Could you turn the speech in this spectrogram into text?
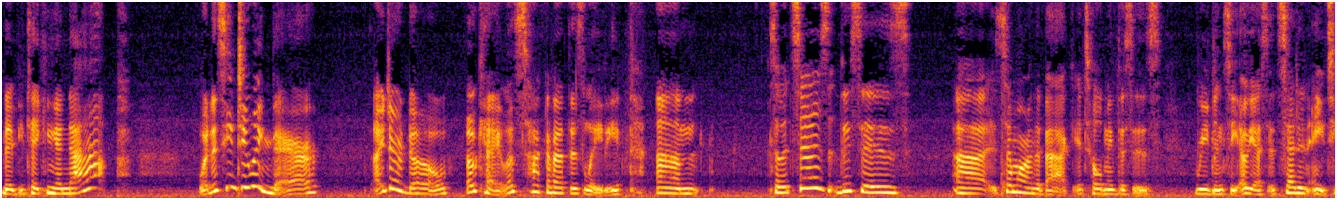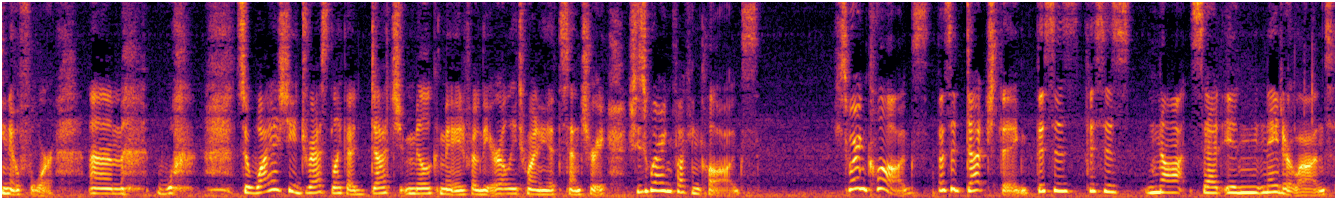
maybe taking a nap. What is he doing there? I don't know. Okay, let's talk about this lady. Um, so it says this is uh, somewhere on the back. It told me this is Regency. Oh yes, it said in 1804. Um, wh- so why is she dressed like a Dutch milkmaid from the early 20th century? She's wearing fucking clogs. She's wearing clogs. That's a Dutch thing. This is this is not set in Nederland.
